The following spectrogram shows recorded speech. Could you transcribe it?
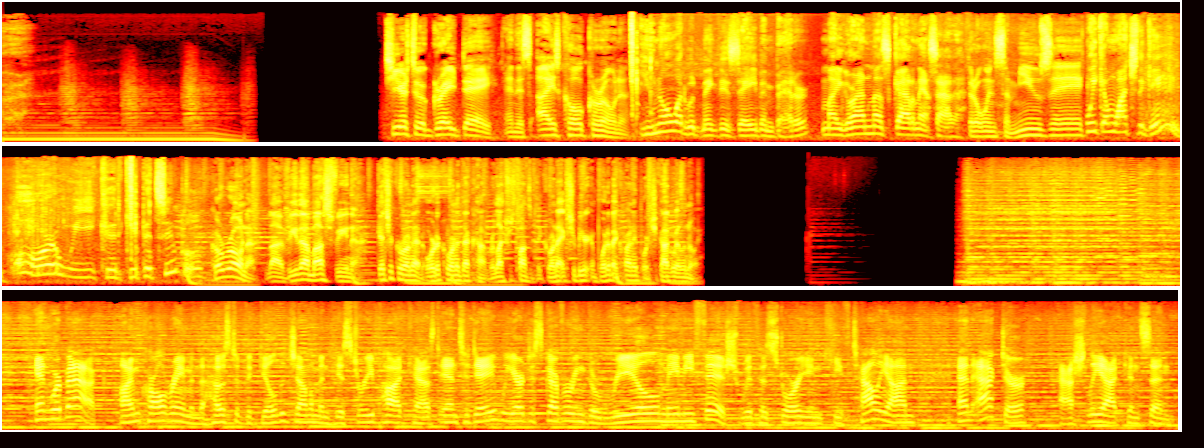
Cheers to a great day and this ice cold Corona. You know what would make this day even better? My grandma's carne asada. Throw in some music. We can watch the game. Or we could keep it simple. Corona, la vida más fina. Get your Corona at ordercorona.com. Relax responsibly. Corona Extra Beer, imported by Crown Port, Chicago, Illinois. And we're back. I'm Carl Raymond, the host of the Gilded Gentleman History Podcast, and today we are discovering the real Mamie Fish with historian Keith Taillon and actor Ashlie Atkinson.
